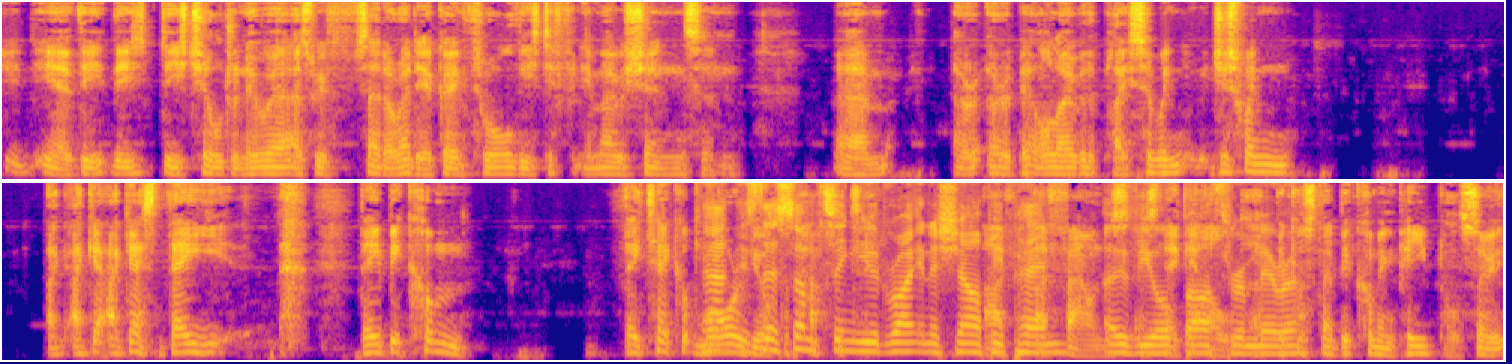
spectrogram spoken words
you know the, these these children who are, as we've said already, are going through all these different emotions and um, are, are, a bit all over the place. So when just when I, I, guess they they become they take up Kat, more is of your there capacity. something you'd write in a sharpie I've- pen I've as- over as your bathroom mirror? because they're becoming people. So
